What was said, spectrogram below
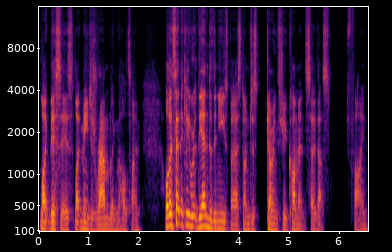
Like this is like me just rambling the whole time. Although technically we're at the end of the news burst, I'm just going through comments, so that's fine.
